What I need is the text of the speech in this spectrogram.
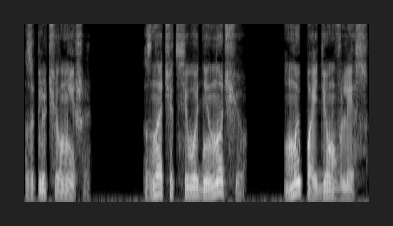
заключил Миша. Значит, сегодня ночью мы пойдем в лес.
